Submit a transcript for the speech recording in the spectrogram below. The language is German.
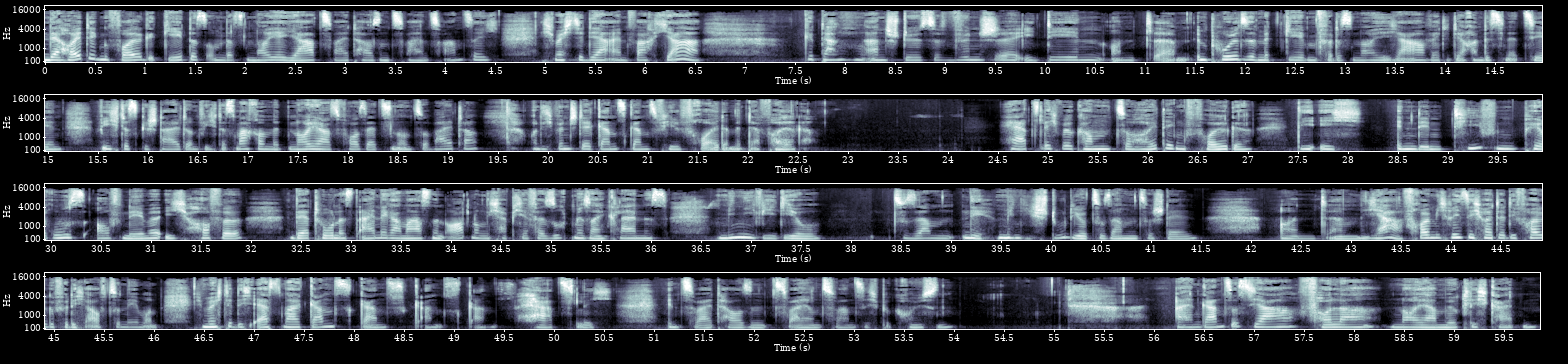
In der heutigen Folge geht es um das neue Jahr 2022. Ich möchte dir einfach, ja, Gedankenanstöße, Wünsche, Ideen und ähm, Impulse mitgeben für das neue Jahr. Werde dir auch ein bisschen erzählen, wie ich das gestalte und wie ich das mache mit Neujahrsvorsätzen und so weiter. Und ich wünsche dir ganz, ganz viel Freude mit der Folge. Herzlich willkommen zur heutigen Folge, die ich in den tiefen Perus aufnehme. Ich hoffe, der Ton ist einigermaßen in Ordnung. Ich habe hier versucht, mir so ein kleines Mini-Video zusammen, nee, Mini-Studio zusammenzustellen. Und ähm, ja, freue mich riesig, heute die Folge für dich aufzunehmen. Und ich möchte dich erstmal ganz, ganz, ganz, ganz herzlich in 2022 begrüßen ein ganzes Jahr voller neuer Möglichkeiten.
